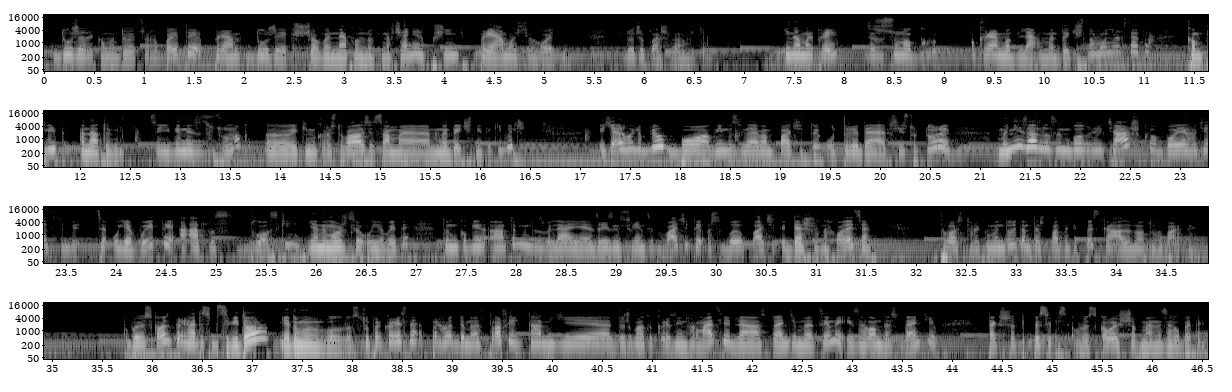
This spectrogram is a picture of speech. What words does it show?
Дуже рекомендую це робити. Прям дуже, якщо ви не плануєте навчання, почніть прямо сьогодні. Це дуже полегшує вам життя. І номер три застосунок окремо для медичного університету Complete Anatomy. Це єдиний застосунок, е, яким користувалася саме медичний такий більш. Я його люблю, бо він дозволяє вам бачити у 3D всі структури. Мені з атласом було трохи тяжко, бо я хотіла собі це уявити, а атлас плоский, я не можу це уявити. Тому Complete Anatomy дозволяє з різних сторін це побачити, особливо бачити, де що знаходиться. Просто рекомендую, там теж платна підписка, але воно того варте. Обов'язково зберігайте собі це відео. Я думаю, було супер корисне. Приходьте до мене в профіль, там є дуже багато корисної інформації для студентів медицини і загалом для студентів. Так що підписуйтесь обов'язково, щоб мене загубити.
